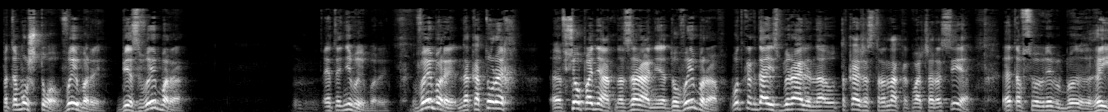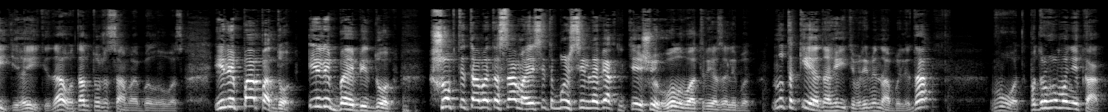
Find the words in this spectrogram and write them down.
Потому что выборы без выбора это не выборы. Выборы, на которых все понятно заранее до выборов. Вот когда избирали на вот такая же страна, как ваша Россия, это в свое время было Гаити, Гаити, да, вот там то же самое было у вас. Или папа дог, или бэби дог. Чтоб ты там это самое, если ты будешь сильно вякнуть, тебе еще и голову отрезали бы. Ну, такие на Гаити времена были, да? Вот, по-другому никак.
